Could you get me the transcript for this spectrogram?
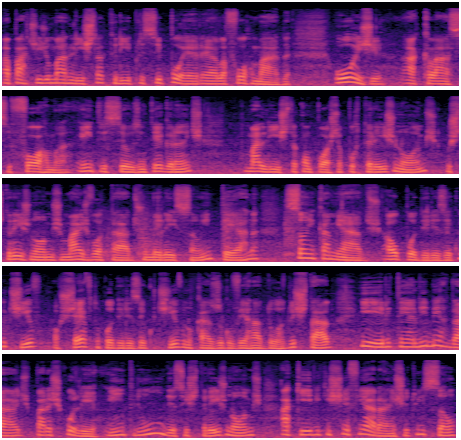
a partir de uma lista tríplice por ela formada. Hoje, a classe forma entre seus integrantes uma lista composta por três nomes. Os três nomes mais votados numa eleição interna são encaminhados ao Poder Executivo, ao chefe do Poder Executivo, no caso o governador do Estado, e ele tem a liberdade para escolher entre um desses três nomes aquele que chefiará a instituição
